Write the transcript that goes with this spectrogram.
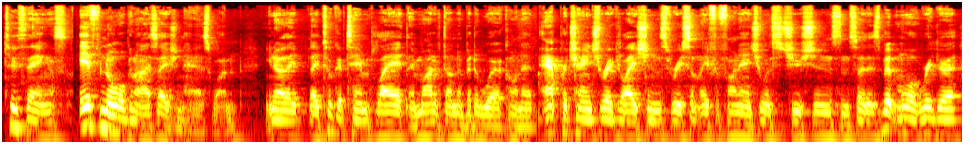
Two things. If an organization has one, you know, they, they took a template, they might have done a bit of work on it. APRA changed regulations recently for financial institutions, and so there's a bit more rigor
